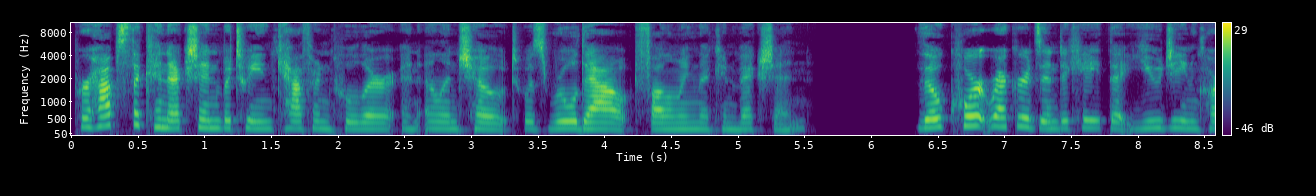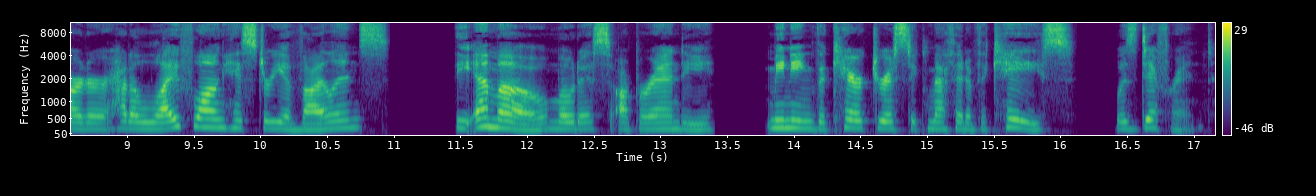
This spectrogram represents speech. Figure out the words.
Perhaps the connection between Catherine Pooler and Ellen Choate was ruled out following the conviction. Though court records indicate that Eugene Carter had a lifelong history of violence, the MO, modus operandi, meaning the characteristic method of the case, was different.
